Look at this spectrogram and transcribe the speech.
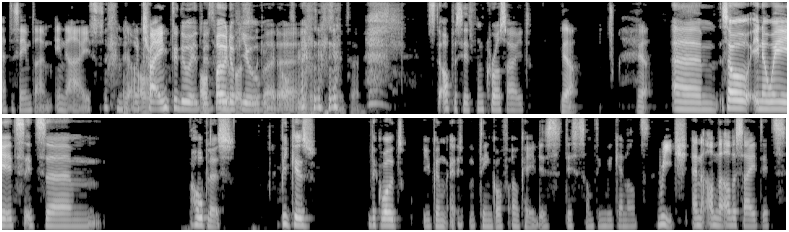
at the same time in the eyes. Yeah, We're all- trying to do it with both of of, you, but uh, three of us at the same time. it's the opposite from cross-eyed. Yeah. Yeah. Um. So in a way, it's it's um hopeless because the quote you can uh, think of okay this this is something we cannot reach and on the other side it's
